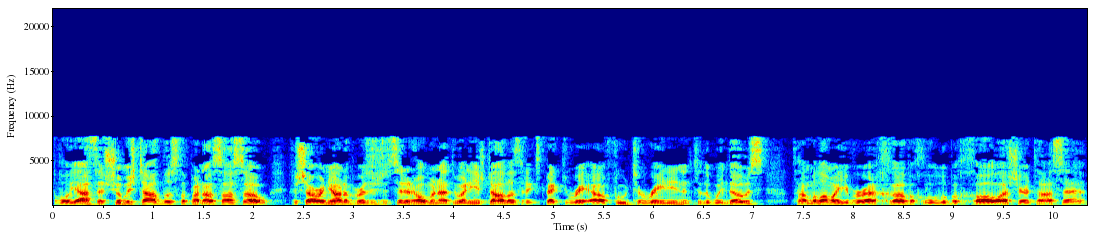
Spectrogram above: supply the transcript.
V'lo Yasa Shum ishtadlus l'panasaso. V'sharon Yanav, a person should sit at home and not do any ishtadlus and expect uh, food to rain in into the windows. Tamalama Yivarecha V'chulu B'chol Asher Taseh.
